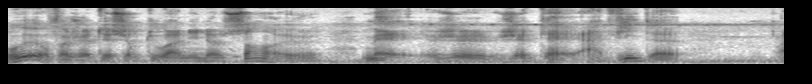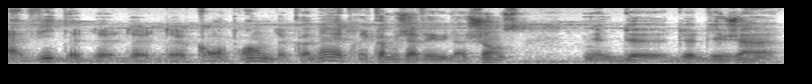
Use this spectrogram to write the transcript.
Oui, enfin, j'étais surtout un innocent, euh, mais j'étais avide, avide de, comprendre, de connaître. Et comme j'avais eu la chance de, déjà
